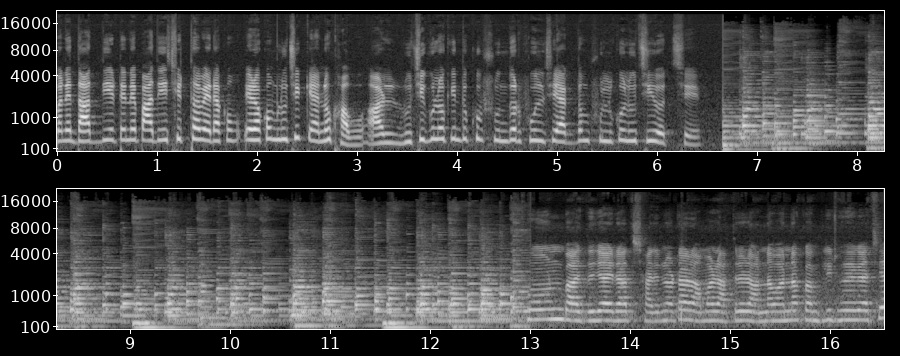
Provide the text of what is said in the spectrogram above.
মানে দাঁত দিয়ে টেনে পা দিয়ে ছিটতে হবে এরকম এরকম লুচি কেন খাব? আর লুচিগুলো কিন্তু খুব সুন্দর ফুলছে, একদম ফুলকো লুচি হচ্ছে। বাজতে যায় রাত সাড়ে নটা আর আমার রাত্রে রান্না বান্না কমপ্লিট হয়ে গেছে।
